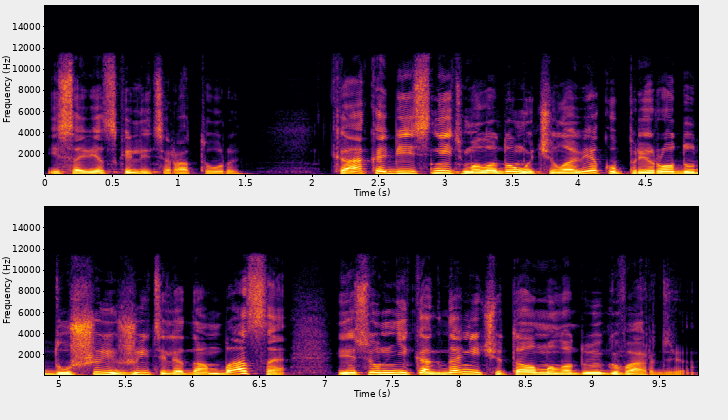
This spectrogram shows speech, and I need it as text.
и советской литературы. Как объяснить молодому человеку природу души жителя Донбасса, если он никогда не читал «Молодую гвардию»?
